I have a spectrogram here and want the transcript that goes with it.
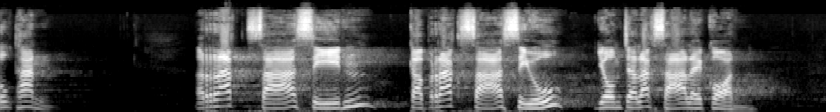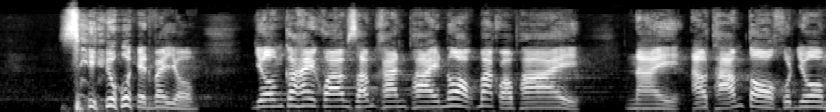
ทุกท่าน รักษาศีลกับรักษาสิว โยมจะรักษาอะไรก่อน สิวเห็นไหมโยม โยมก็ให้ความสำคัญภายนอกมากกว่าภายใน เอาถามต่อคุณโยม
